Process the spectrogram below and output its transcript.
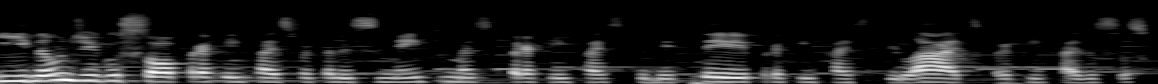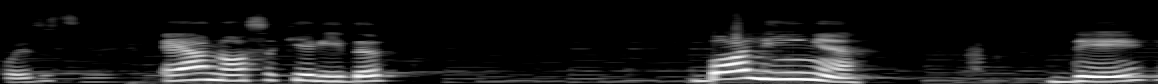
e não digo só para quem faz fortalecimento, mas para quem faz PBT, para quem faz pilates, para quem faz essas coisas, é a nossa querida bolinha de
